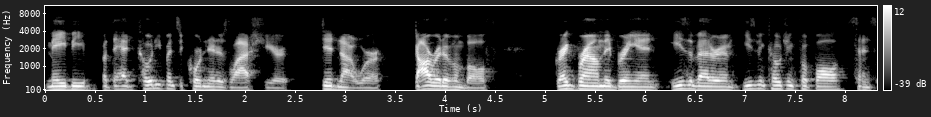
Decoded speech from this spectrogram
Maybe, but they had co-defensive coordinators last year. Did not work. Got rid of them both. Greg Brown, they bring in. He's a veteran. He's been coaching football since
